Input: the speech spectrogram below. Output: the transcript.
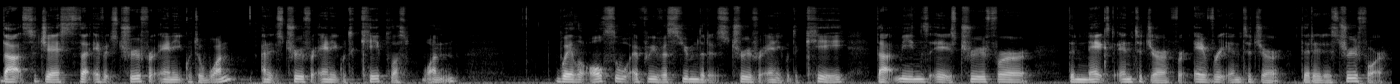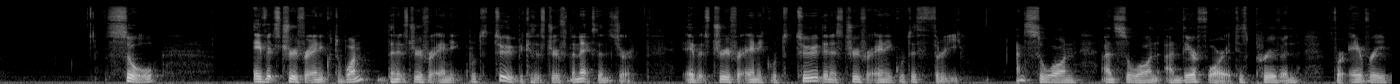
that suggests that if it's true for n equal to one and it's true for n equal to k plus one, well, also, if we've assumed that it's true for n equal to k, that means it is true for the next integer for every integer that it is true for. So, if it's true for n equal to 1, then it's true for n equal to 2 because it's true for the next integer. If it's true for n equal to 2, then it's true for n equal to 3, and so on and so on, and therefore it is proven for every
